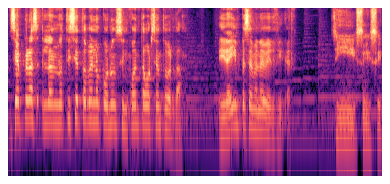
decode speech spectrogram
Siempre las, noticias tómenlo con un 50% verdad. Y de ahí empecemos a verificar. Sí, sí, sí.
